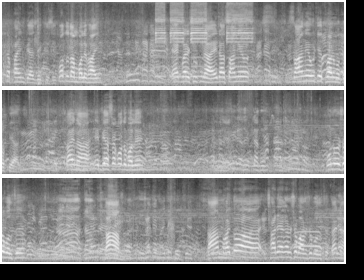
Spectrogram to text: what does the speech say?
একটা ফাইন পেঁয়াজ কত দাম বলে ভাই? একবারে শুকনা, এটা উঠে মতো পেঁয়াজ। তাই না? এই পেঁয়াজটা কত বলে? পনেরোশো বলছে। দাম? দাম হয়তো সাড়ে এগারোশো, বারোশো বলছে, তাই না?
